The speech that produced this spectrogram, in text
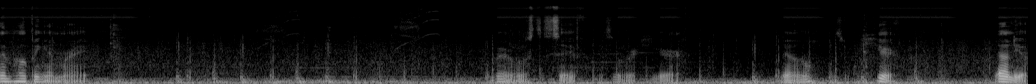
I'm hoping I'm right. Where was the safe? It's over here. No, it's over here. Found you.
